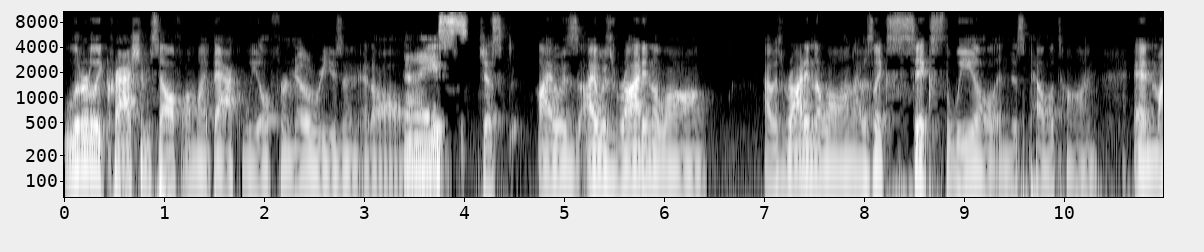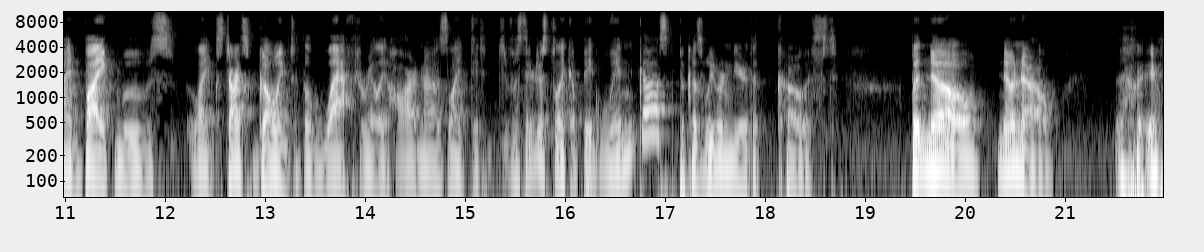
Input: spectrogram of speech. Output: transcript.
literally crash himself on my back wheel for no reason at all. Nice. Just I was I was riding along. I was riding along. I was like sixth wheel in this Peloton, and my bike moves like starts going to the left really hard. And I was like, Did, was there just like a big wind gust because we were near the coast? But no, no, no. It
